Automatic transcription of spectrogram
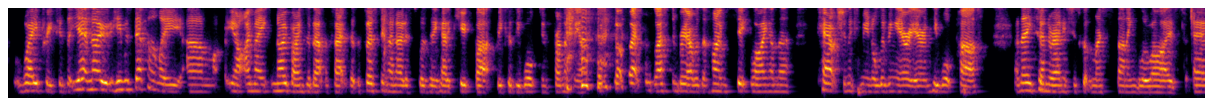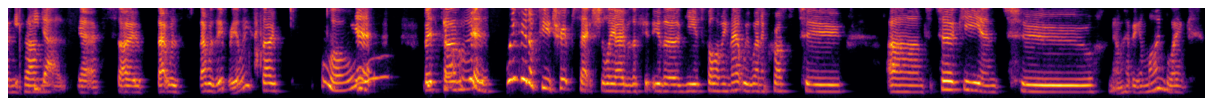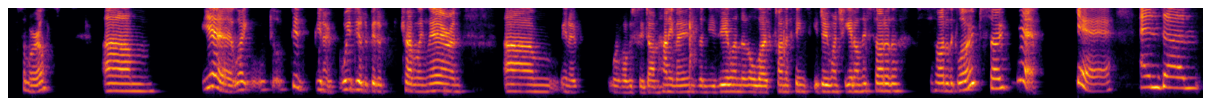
way pre Tinder. Yeah, no, he was definitely. Um, you know, I make no bones about the fact that the first thing I noticed was that he had a cute butt because he walked in front of me. I got back from Glastonbury. I was at home sick, lying on the couch in the communal living area, and he walked past, and then he turned around. and He's just got the most stunning blue eyes, and yes, um, he does. Yeah, so that was that was it, really. So, oh, yeah. But um, yeah, we did a few trips actually over the, the years following that. We went across to um, to Turkey and to now I'm having a mind blank somewhere else. Um, yeah, like did you know we did a bit of traveling there, and um, you know we've obviously done honeymoons in New Zealand and all those kind of things that you do once you get on this side of the side of the globe. So yeah, yeah, and um,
